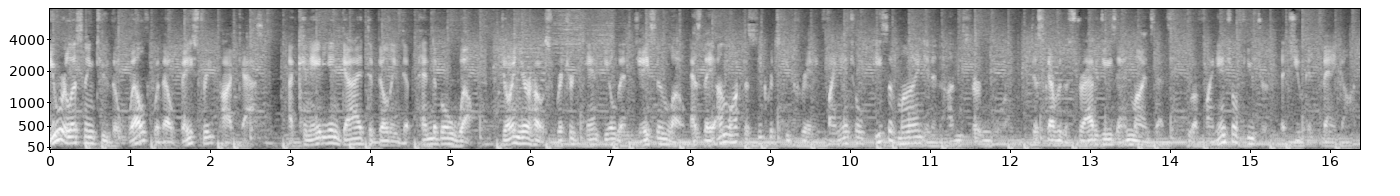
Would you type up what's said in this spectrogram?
You are listening to the Wealth Without Bay Street podcast, a Canadian guide to building dependable wealth. Join your hosts, Richard Canfield and Jason Lowe, as they unlock the secrets to creating financial peace of mind in an uncertain world. Discover the strategies and mindsets to a financial future that you can bank on.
